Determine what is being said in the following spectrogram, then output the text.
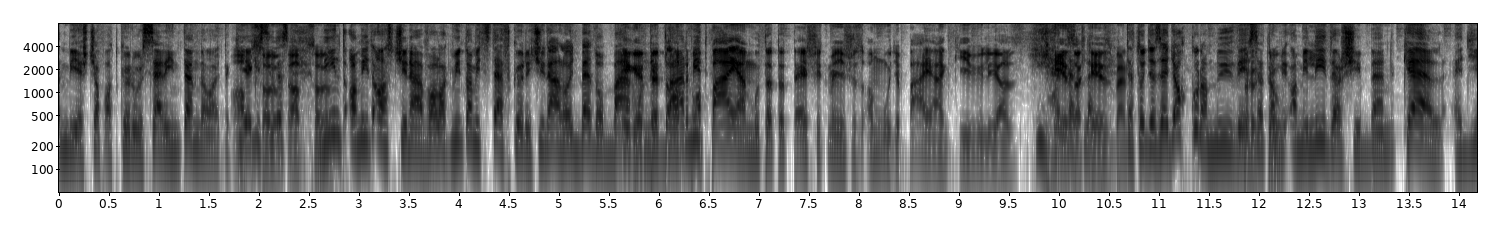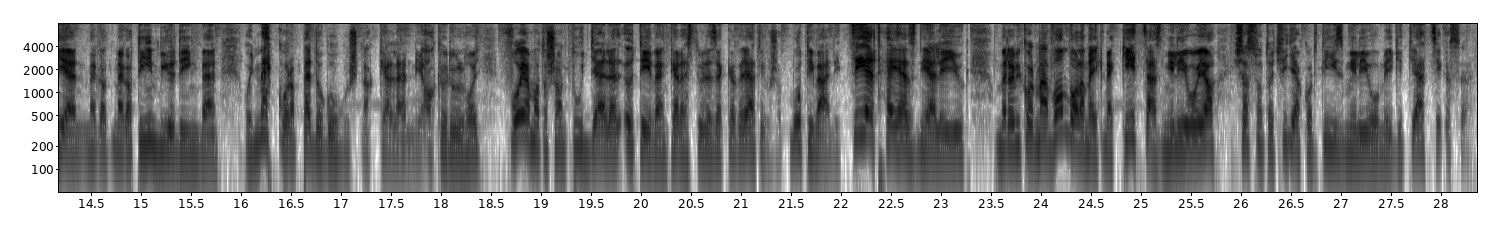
NBA-s csapat körül szerintem, de majd te Abszolút, kiegészítesz, abszolút. mint amit azt csinál valaki, mint amit Steph Curry csinál, hogy bedob bárhonnét tehát a, bármit. a pályán mutatott teljesítmény, és az amúgy a pályán kívüli az kéz a Hihetetlen. kézben. Tehát, hogy ez egy akkora művészet, True, ami, ami leadershipben kell egy ilyen, meg a, meg a teambuildingben, hogy mekkora pedagógusnak kell lenni a körül, hogy folyamatosan tudja el öt éven keresztül ezeket a játékosokat motiválni, célt helyezni eléjük, mert amikor már van valamelyiknek 200 milliója, és azt mondta, hogy figyelj, akkor 10 millió még itt játszik, azt mondja,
